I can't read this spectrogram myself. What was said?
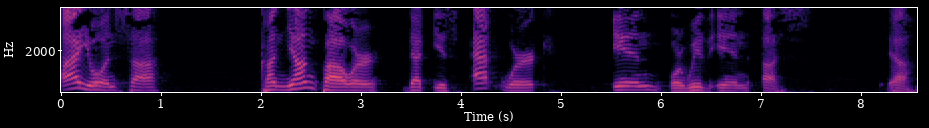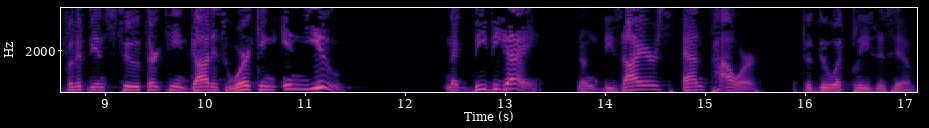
ayon sa kanyang power that is at work in or within us. Yeah, Philippians 2:13 God is working in you. Nagbibigay ng desires and power to do what pleases Him.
